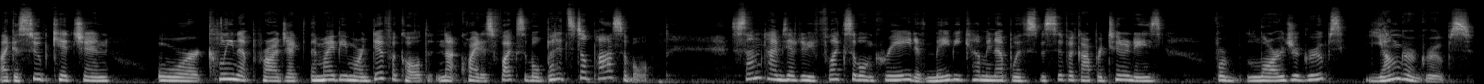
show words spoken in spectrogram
like a soup kitchen or cleanup project, that might be more difficult, not quite as flexible, but it's still possible. Sometimes you have to be flexible and creative, maybe coming up with specific opportunities for larger groups, younger groups,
